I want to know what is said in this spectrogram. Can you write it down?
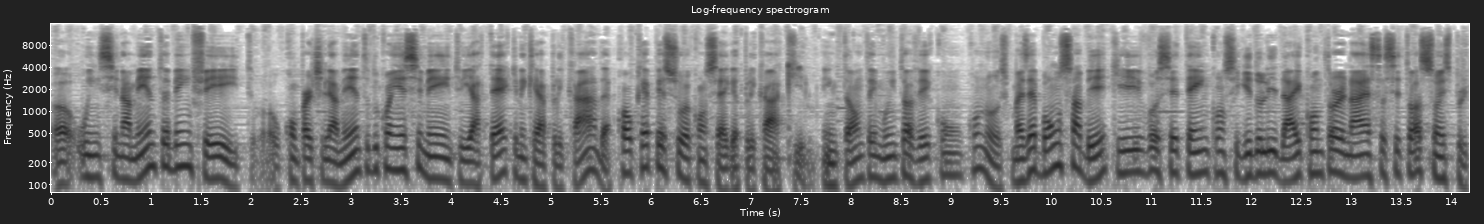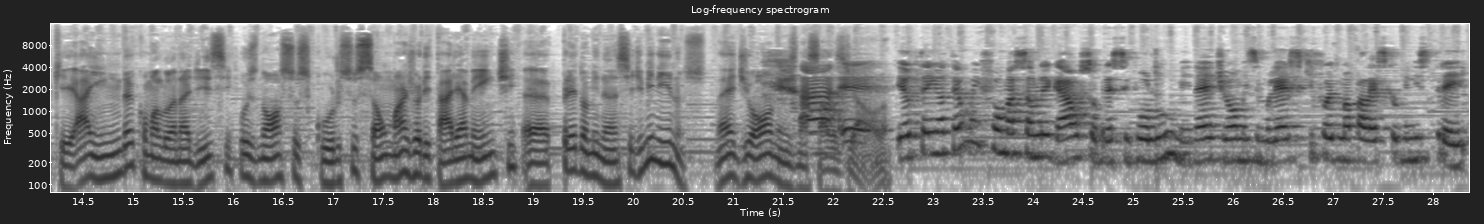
uh, o ensinamento é bem feito, o compartilhamento do conhecimento e a técnica é aplicada, qualquer pessoa consegue aplicar aquilo. Então tem muito a ver com conosco. Mas é bom saber que você tem conseguido lidar e contornar essas situações, porque ainda, como a Luana disse, os nossos cursos são majoritariamente uh, predominância de meninos, né? De homens nas ah, salas é, de aula. Eu tenho até uma informação informação legal sobre esse volume né, de homens e mulheres, que foi de uma palestra que eu ministrei.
